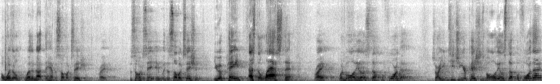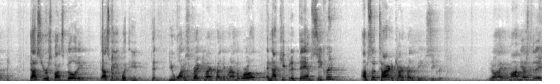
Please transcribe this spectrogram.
of whether, whether or not they have a subluxation, right? The subluxation, with the subluxation, you have pain, that's the last thing, right? What about all the other stuff before that? So are you teaching your patients about all the other stuff before that? That's your responsibility. That's what you, what you, you want to spread chiropractic around the world and not keep it a damn secret? I'm so tired of chiropractic being a secret. You know, I, mom yesterday,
